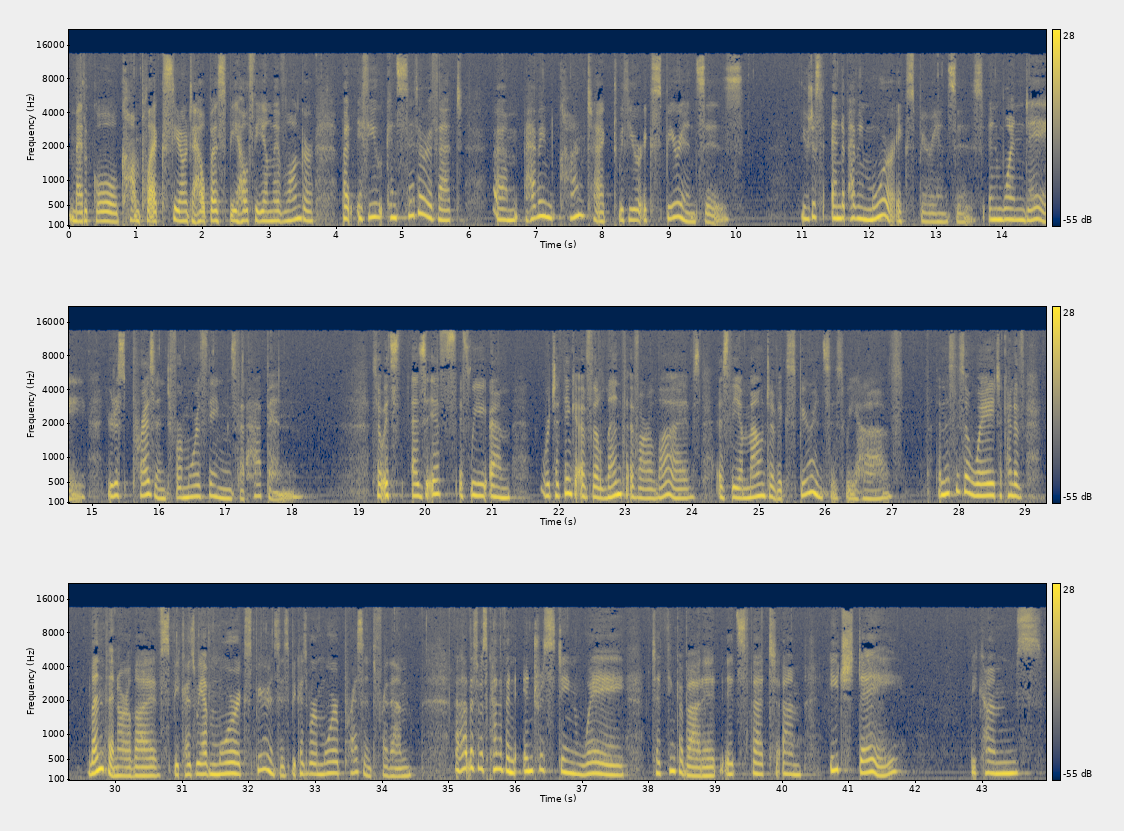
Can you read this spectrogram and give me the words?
medical complex, you know, to help us be healthy and live longer. But if you consider that um, having contact with your experiences, you just end up having more experiences in one day. You're just present for more things that happen. So it's as if if we um, were to think of the length of our lives as the amount of experiences we have, then this is a way to kind of lengthen our lives because we have more experiences, because we're more present for them. I thought this was kind of an interesting way to think about it. It's that um, each day becomes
